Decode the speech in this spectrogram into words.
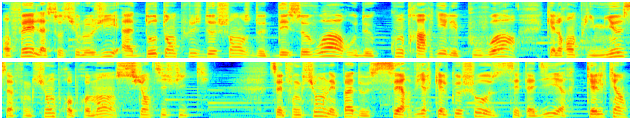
En fait, la sociologie a d'autant plus de chances de décevoir ou de contrarier les pouvoirs qu'elle remplit mieux sa fonction proprement scientifique. Cette fonction n'est pas de servir quelque chose, c'est-à-dire quelqu'un.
